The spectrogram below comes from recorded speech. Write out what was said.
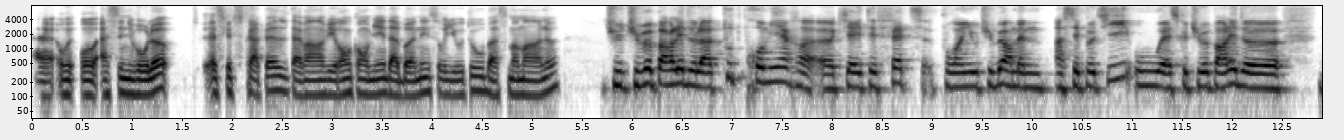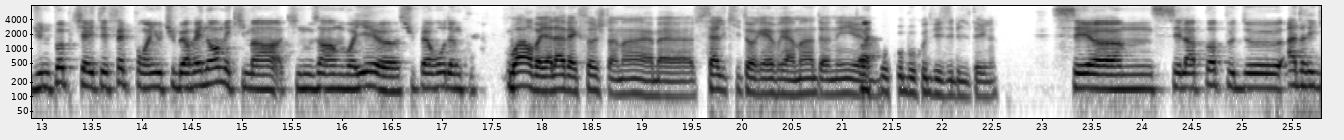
ces niveaux-là. Est-ce que tu te rappelles, tu avais environ combien d'abonnés sur YouTube à ce moment-là? Tu, veux parler de la toute première euh, qui a été faite pour un YouTuber même assez petit ou est-ce que tu veux parler de, d'une pop qui a été faite pour un YouTuber énorme et qui, m'a, qui nous a envoyé euh, super haut d'un coup? Ouais, on va y aller avec ça justement. Euh, ben, celle qui t'aurait vraiment donné beaucoup, beaucoup de visibilité. C'est, c'est la pop de Adri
